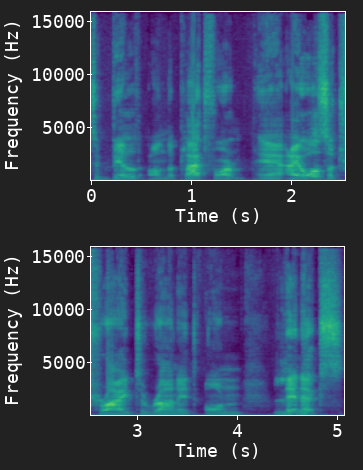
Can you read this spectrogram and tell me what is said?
to build on the platform. Uh, I also tried to run it on Linux.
